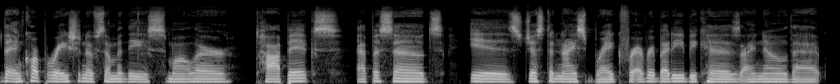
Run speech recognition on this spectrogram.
the incorporation of some of these smaller topics, episodes, is just a nice break for everybody because I know that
